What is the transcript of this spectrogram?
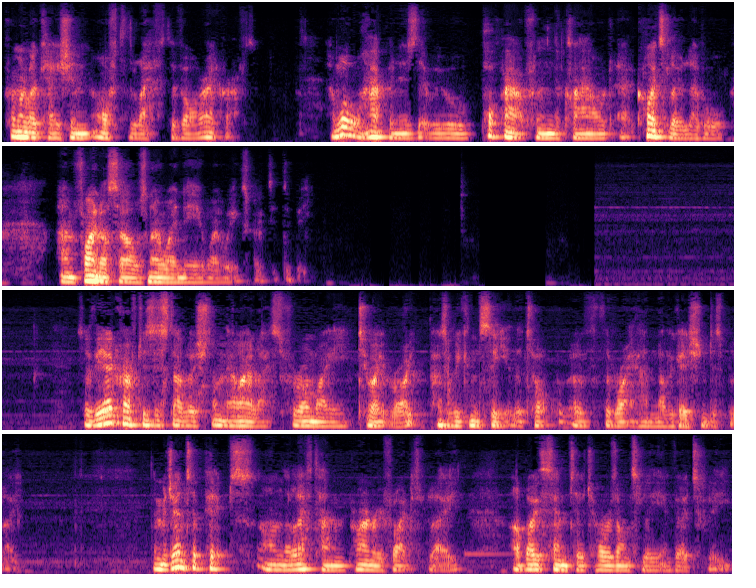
from a location off to the left of our aircraft. And what will happen is that we will pop out from the cloud at quite a low level and find ourselves nowhere near where we expected to be. So the aircraft is established on the ILS for runway 28 right, as we can see at the top of the right-hand navigation display. The magenta pips on the left-hand primary flight display are both centered horizontally and vertically,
